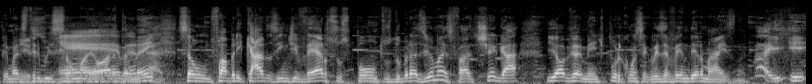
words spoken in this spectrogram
Tem uma Isso. distribuição É, maior é também. verdade. São fabricadas em diversos pontos do Brasil, é mais fácil de chegar e, obviamente, por consequência, vender mais, né? Ah, e, e-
